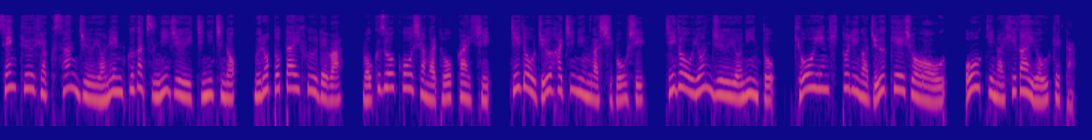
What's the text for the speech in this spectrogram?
1934年9月21日の室戸台風では木造校舎が倒壊し、児童18人が死亡し、児童44人と教員1人が重軽傷を負う大きな被害を受けた。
